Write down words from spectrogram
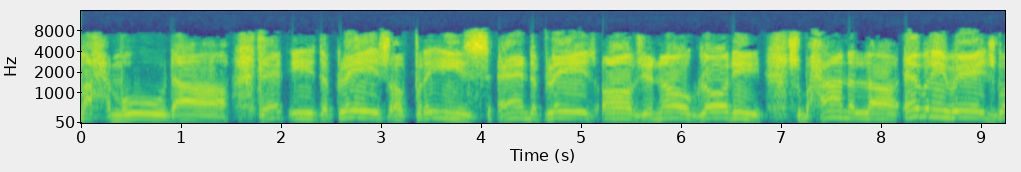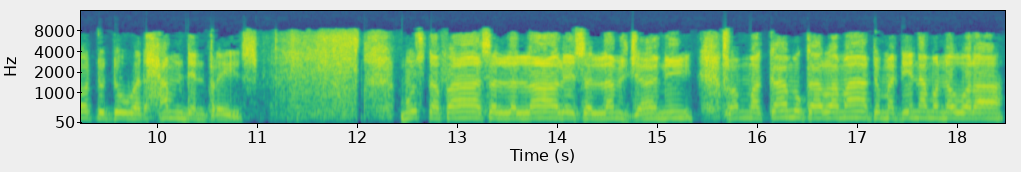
Mahmuda. That is the place of praise and the place of, you know, glory. Subhanallah. Everywhere it's got to do with hamd and praise. Mustafa sallallahu alayhi wasallam's journey from Makkah Mukarramah to Medina Munawwara.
